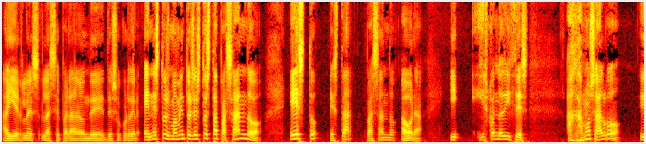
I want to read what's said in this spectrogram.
ayer les las separaron de, su cordero. En estos momentos esto está pasando. Esto está pasando ahora. Y, y es cuando dices, hagamos algo. Y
